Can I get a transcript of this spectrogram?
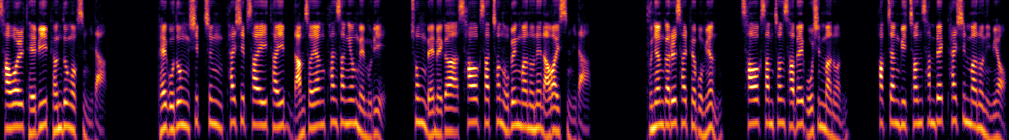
4월 대비 변동 없습니다. 105동 10층 84A 타입 남서양 판상형 매물이 총 매매가 4억 4,500만원에 나와 있습니다. 분양가를 살펴보면 4억 3,450만원, 확장비 1,380만원이며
